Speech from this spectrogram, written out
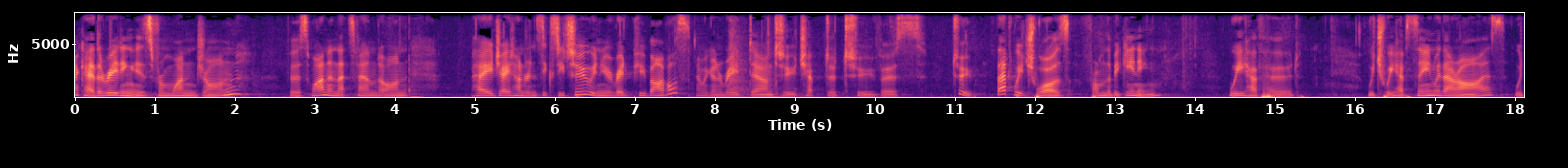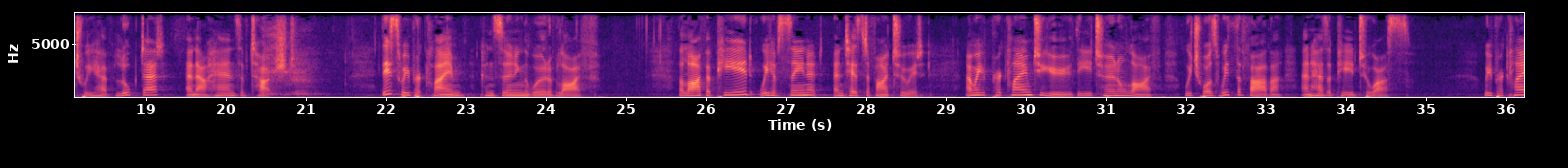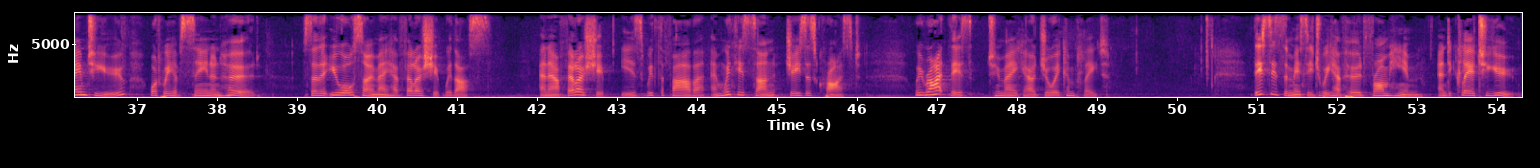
Okay, the reading is from 1 John, verse 1, and that's found on page 862 in your Red Pew Bibles. And we're going to read down to chapter 2, verse 2. That which was from the beginning, we have heard, which we have seen with our eyes, which we have looked at, and our hands have touched. This we proclaim concerning the word of life. The life appeared, we have seen it, and testify to it and we proclaim to you the eternal life which was with the Father and has appeared to us. We proclaim to you what we have seen and heard, so that you also may have fellowship with us. And our fellowship is with the Father and with his Son, Jesus Christ. We write this to make our joy complete. This is the message we have heard from him and declare to you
